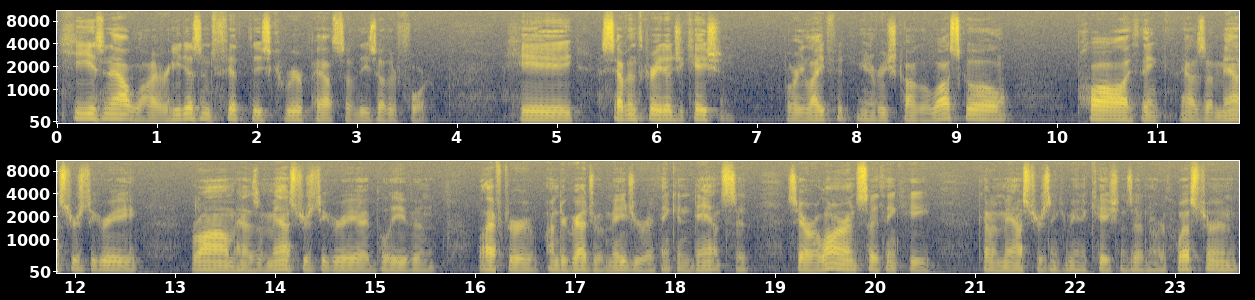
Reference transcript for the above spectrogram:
he is an outlier. He doesn't fit these career paths of these other four. He, seventh grade education, Lori Lightfoot, University of Chicago Law School. Paul, I think, has a master's degree. Rahm has a master's degree, I believe, in after undergraduate major, I think, in dance at Sarah Lawrence. I think he got a master's in communications at Northwestern.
